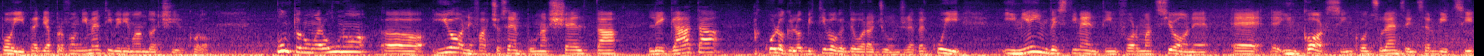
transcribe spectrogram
poi per gli approfondimenti vi rimando al circolo. Punto numero uno, uh, io ne faccio sempre una scelta legata a quello che è l'obiettivo che devo raggiungere, per cui i miei investimenti in formazione, e in corsi, in consulenza, in servizi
